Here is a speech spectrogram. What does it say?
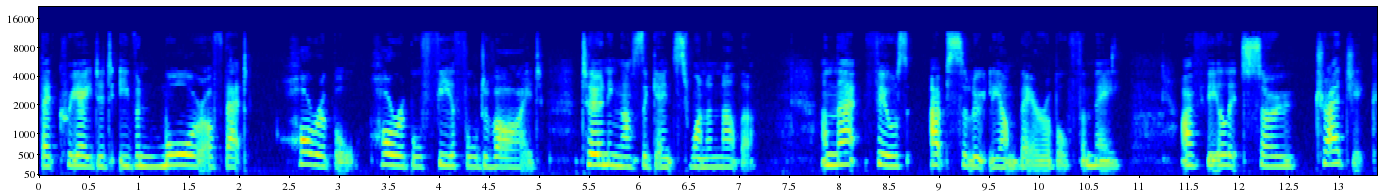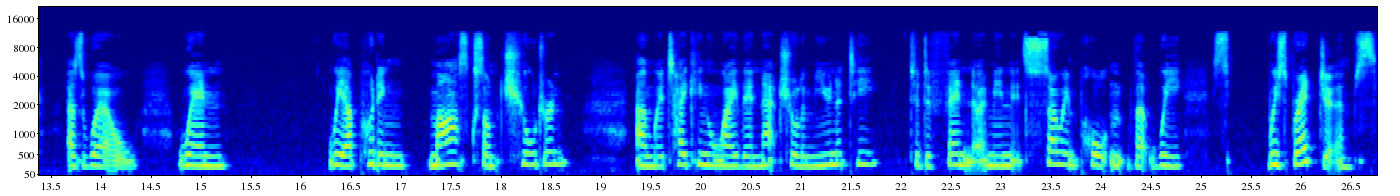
they've created even more of that horrible, horrible, fearful divide, turning us against one another. And that feels absolutely unbearable for me. I feel it's so tragic as well when we are putting masks on children and we're taking away their natural immunity to defend. I mean, it's so important that we we spread germs.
